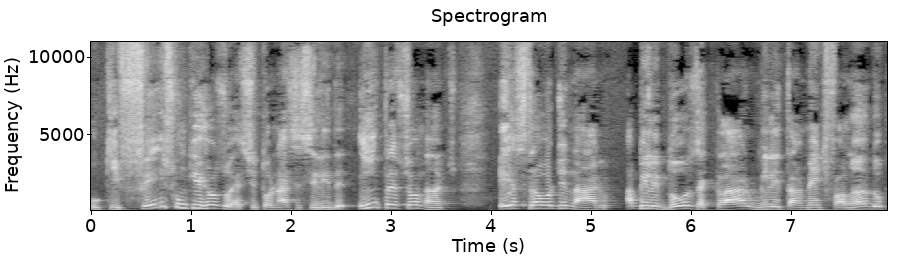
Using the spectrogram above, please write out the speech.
O que fez com que Josué se tornasse esse líder impressionante, extraordinário, habilidoso, é claro, militarmente falando,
